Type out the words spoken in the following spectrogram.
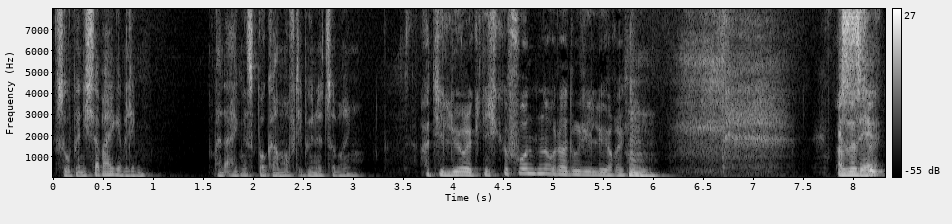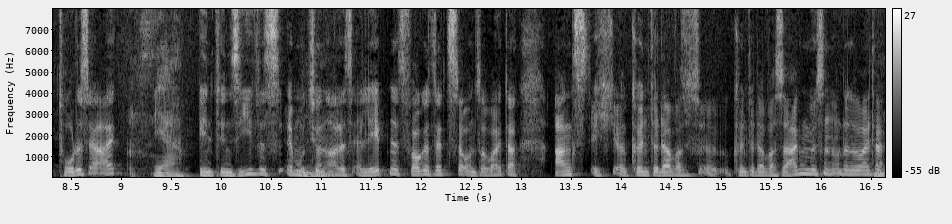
so bin ich dabei geblieben, mein eigenes Programm auf die Bühne zu bringen. Hat die Lyrik dich gefunden oder du die Lyrik? Also es. Sehr- ist ein Todesereignis, Ja, intensives emotionales Hm. Erlebnis, Vorgesetzter und so weiter, Angst, ich äh, könnte da was äh, könnte da was sagen müssen oder so weiter.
